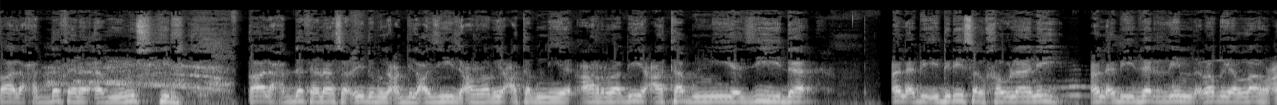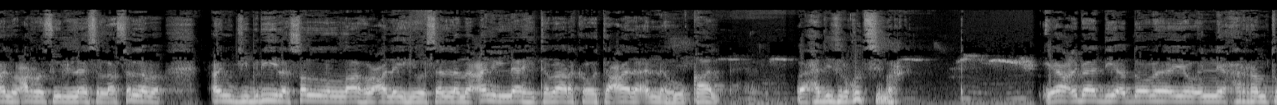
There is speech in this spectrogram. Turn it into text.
qaala xadahanaa abuu mushir qaala xadahanaa saciid bnu cabdilcaziiz can rabiicata bni yaziida can abi idriis alkhawlaaniy can abi darin radia allahu canhu can rasuuli illahi sal salam can jibriila sala allahu calayhi wasalama can illaahi tabaaraka wa tacaala annahu qaal waa xadiis lqudsi marka yaa cibaadii addoomahayow inii xaramtu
